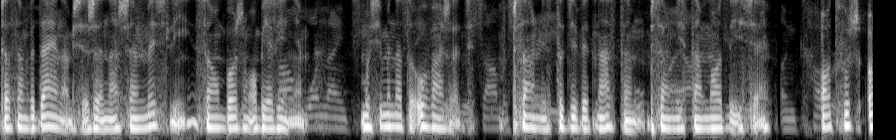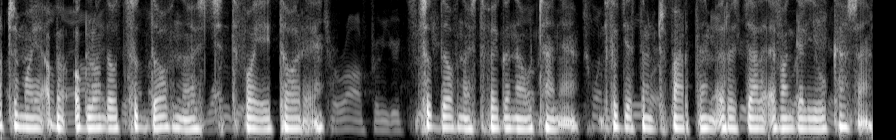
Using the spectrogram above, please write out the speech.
Czasem wydaje nam się, że nasze myśli są Bożym objawieniem. Musimy na to uważać. W Psalmie 119 psalmista modli się: Otwórz oczy moje, abym oglądał cudowność Twojej tory cudowność Twojego nauczania. W 24 rozdziale Ewangelii Łukasza,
